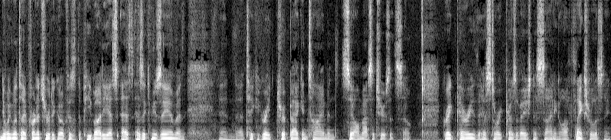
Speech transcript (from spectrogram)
New England type furniture to go visit the Peabody es- es- Essex Museum and and uh, take a great trip back in time in Salem, Massachusetts. So, Greg Perry, the historic preservationist, signing off. Thanks for listening.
